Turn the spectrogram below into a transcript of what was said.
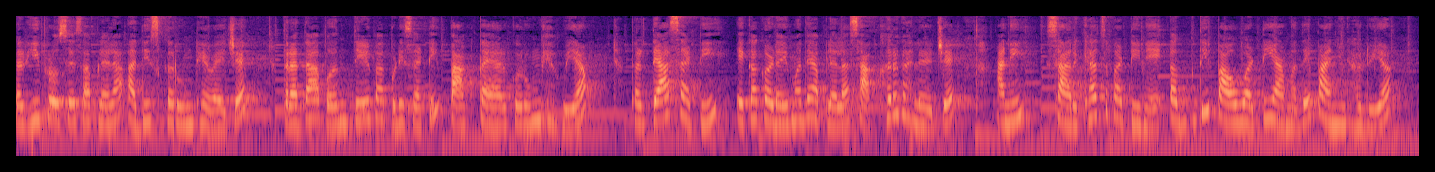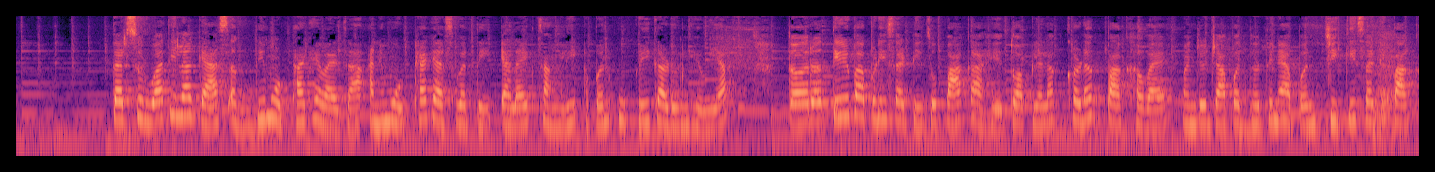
तर ही प्रोसेस आपल्याला आधीच करून ठेवायचे तर आता आपण तिळपापडीसाठी पाक तयार करून घेऊया. तर त्यासाठी एका कढईमध्ये आपल्याला साखर घालायचे आणि सारख्याच वाटीने अगदी पाव वाटी यामध्ये पाणी घालूया. तर सुरुवातीला गॅस अगदी मोठा ठेवायचा आणि मोठ्या गॅसवरती याला एक चांगली आपण उकळी काढून घेऊया. तर तिळपापडीसाठी जो पाक आहे तो आपल्याला कडक पाक हवा आहे म्हणजे ज्या पद्धतीने आपण चिकीसाठी पाक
